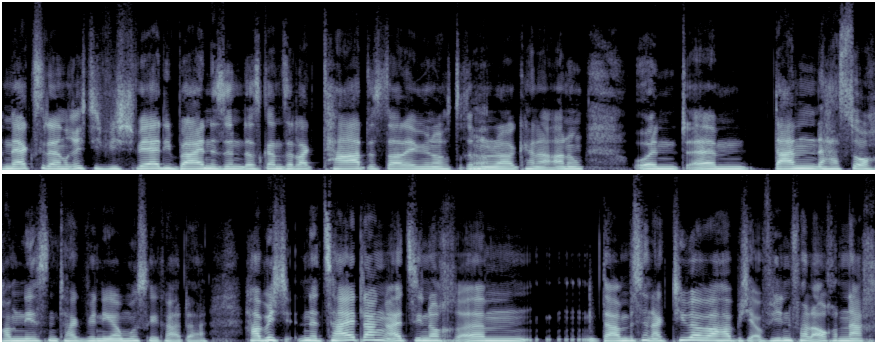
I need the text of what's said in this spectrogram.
merkst du dann richtig, wie schwer die Beine sind. Das ganze Laktat ist da irgendwie noch drin Ja. oder keine Ahnung. Und ähm, dann hast du auch am nächsten Tag weniger Muskelkater. Habe ich eine Zeit lang, als ich noch ähm, da ein bisschen aktiver war, habe ich auf jeden Fall auch nach,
